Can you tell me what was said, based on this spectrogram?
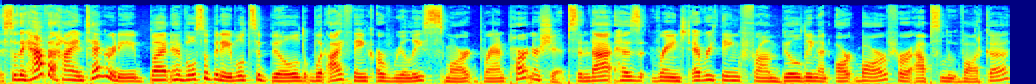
so they have that high integrity, but have also been able to build what I think are really smart brand partnerships. And that has ranged everything from building an art bar for Absolut Vodka,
